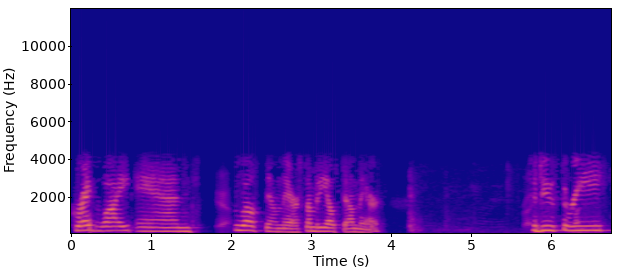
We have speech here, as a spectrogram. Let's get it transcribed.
Greg White and yeah. who else down there? Somebody else down there. Right. To do three.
